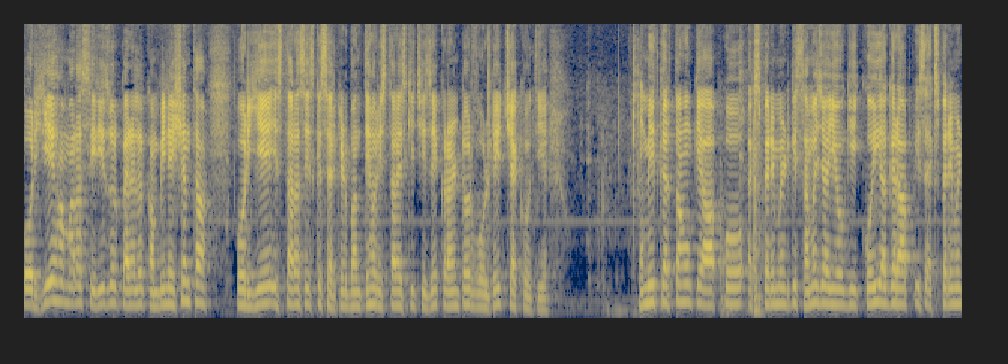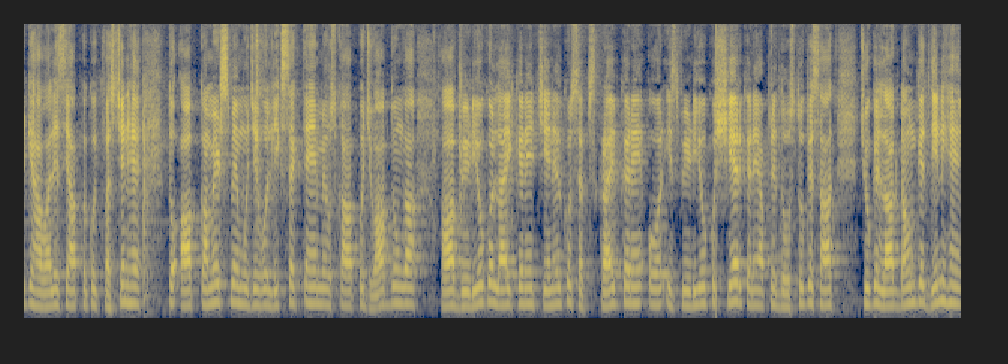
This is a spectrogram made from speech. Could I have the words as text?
और ये हमारा सीरीज़ और पैरेलल कॉम्बिनेशन था और ये इस तरह से इसके सर्किट बनते हैं और इस तरह इसकी चीज़ें करंट और वोल्टेज चेक होती है। उम्मीद करता हूँ कि आपको एक्सपेरिमेंट की समझ आई होगी। कोई अगर आप इस एक्सपेरिमेंट के हवाले से आपका कोई क्वेश्चन है तो आप कमेंट्स में मुझे वो लिख सकते हैं, मैं उसका आपको जवाब दूँगा। आप वीडियो को लाइक करें चैनल को सब्सक्राइब करें और इस वीडियो को शेयर करें अपने दोस्तों के साथ। चूँकि लॉकडाउन के दिन हैं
